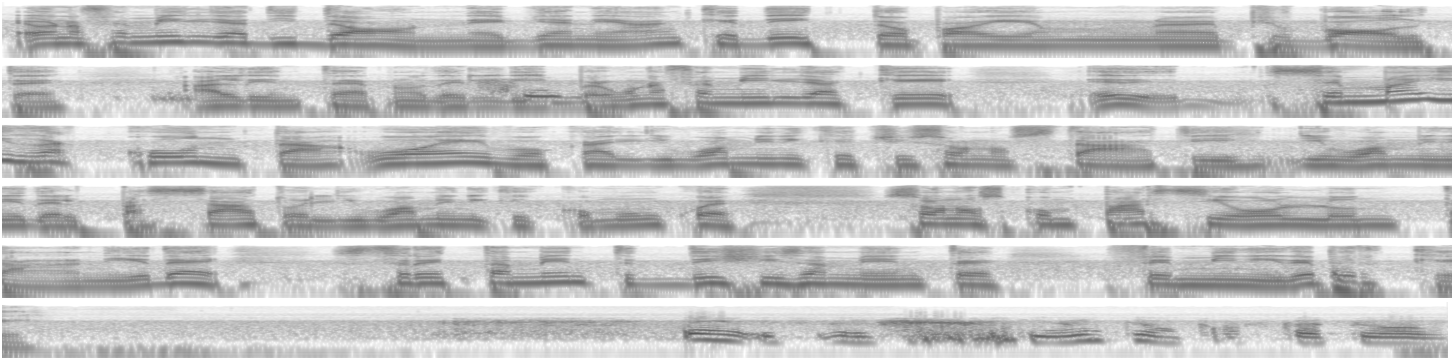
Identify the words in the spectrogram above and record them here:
è una famiglia di donne, viene anche detto poi un, più volte all'interno del libro, una famiglia che eh, semmai racconta o evoca gli uomini che ci sono stati, gli uomini del passato, gli uomini che comunque sono scomparsi o lontani ed è strettamente, decisamente femminile. Perché? Eh, effettivamente è un po' stato,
